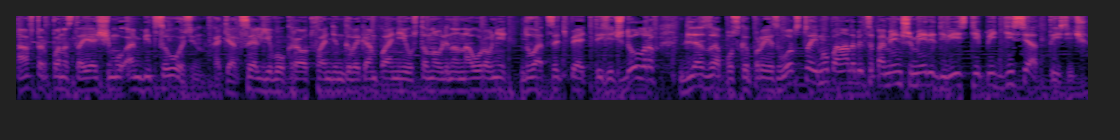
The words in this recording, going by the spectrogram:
Автор по-настоящему амбициозен, хотя цель его краудфандинговой кампании установлена на уровне 25 тысяч долларов, для запуска производства ему понадобится по меньшей мере 250 тысяч.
